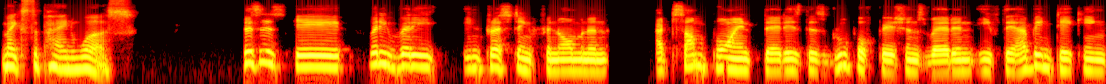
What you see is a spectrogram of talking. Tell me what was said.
makes the pain worse? This is a very, very interesting phenomenon. At some point, there is this group of patients wherein, if they have been taking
